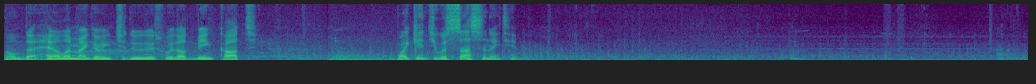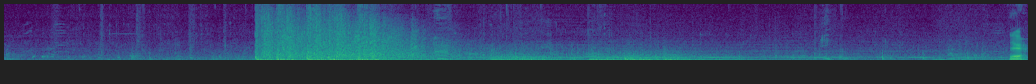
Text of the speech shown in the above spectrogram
How the hell am I going to do this without being caught? Why can't you assassinate him? There.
